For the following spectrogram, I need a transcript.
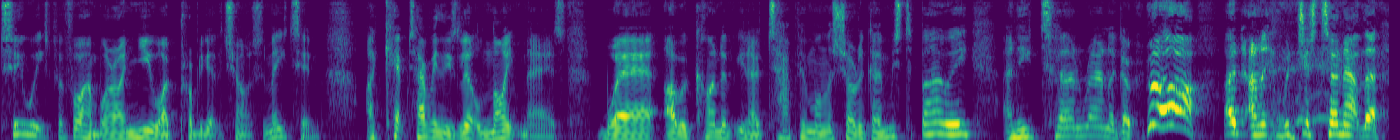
two weeks beforehand where I knew I'd probably get the chance to meet him. I kept having these little nightmares where I would kind of you know tap him on the shoulder, go Mr. Bowie, and he'd turn around and go ah, and, and it would just turn out that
